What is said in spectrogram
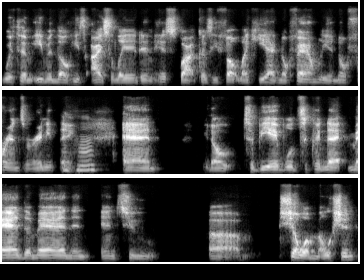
with him even though he's isolated in his spot because he felt like he had no family and no friends or anything mm-hmm. and you know to be able to connect man to man and and to um, show emotion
